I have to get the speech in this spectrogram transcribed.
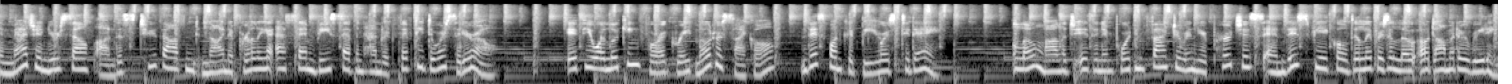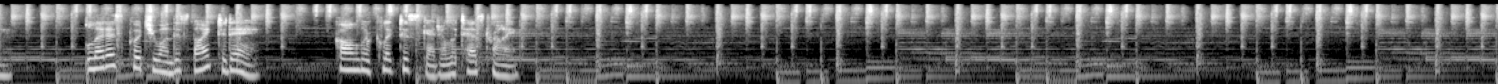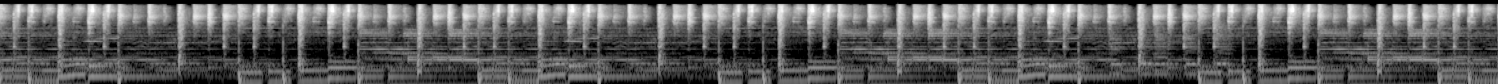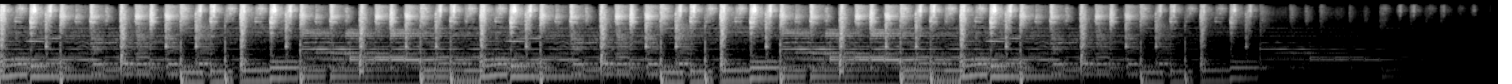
Imagine yourself on this 2009 Aprilia SMV 750 Dorsoduro. If you are looking for a great motorcycle, this one could be yours today. Low mileage is an important factor in your purchase and this vehicle delivers a low odometer reading. Let us put you on this bike today. Call or click to schedule a test ride.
